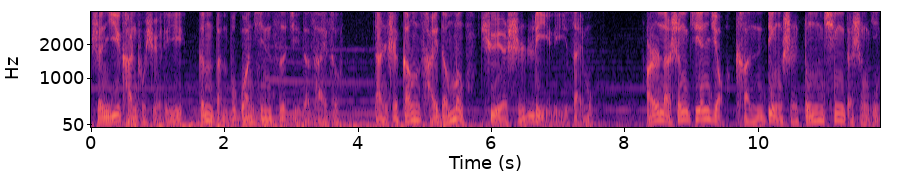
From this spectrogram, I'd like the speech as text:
沈怡看出雪梨根本不关心自己的猜测，但是刚才的梦确实历历在目，而那声尖叫肯定是冬青的声音。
